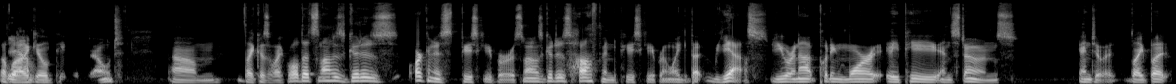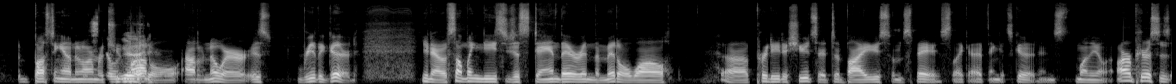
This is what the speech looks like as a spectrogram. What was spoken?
A lot of guild people don't. Um, like it's like, well, that's not as good as Arcanist Peacekeeper. It's not as good as Hoffman Peacekeeper. I'm like, that, yes, you are not putting more AP and stones into it. Like, but busting out an armor Still two good. model out of nowhere is really good. You know, if something needs to just stand there in the middle while uh, Perdita shoots it to buy you some space, like I think it's good. And it's one of the only armor pierces.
